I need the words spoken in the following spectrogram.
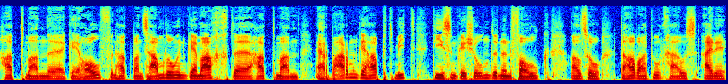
hat man äh, geholfen, hat man Sammlungen gemacht, äh, hat man Erbarmen gehabt mit diesem geschundenen Volk. Also da war durchaus eine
